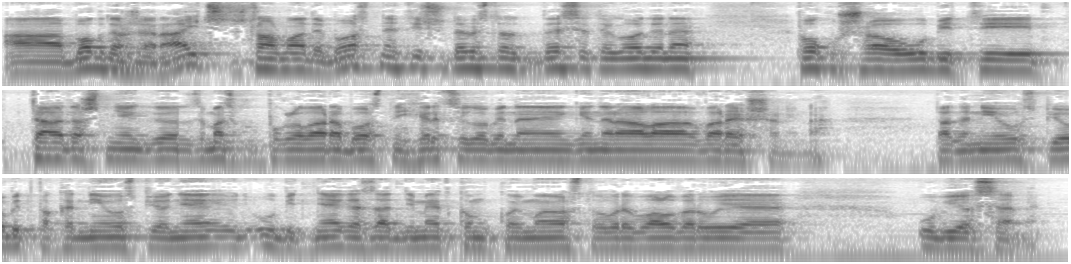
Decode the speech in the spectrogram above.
a Bogdan Žerajić, član Mlade Bosne, 1910. godine pokušao ubiti tadašnjeg zemaljskog poglavara Bosne i Hercegovine generala Varešanina pa ga nije uspio ubiti, pa kad nije uspio nje, ubiti njega zadnjim metkom koji mu je ostao u revolveru je ubio sebe.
